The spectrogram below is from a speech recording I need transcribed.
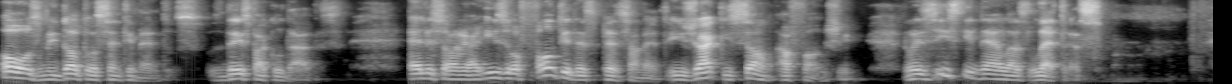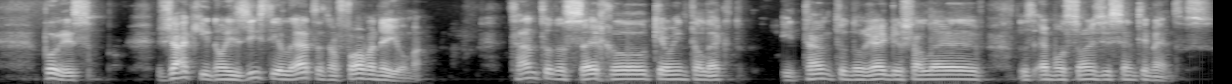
ou os midot, os sentimentos, as dez faculdades, eles são a raiz ou fonte desse pensamento. E já que são a fonte, não existem nelas letras. Por isso, já que não existem letras na forma nenhuma, tanto no seichel, que é o intelecto, e tanto no regesh alev, das emoções e sentimentos,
